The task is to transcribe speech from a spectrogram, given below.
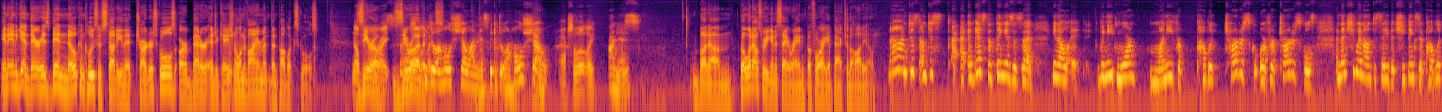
And and again, there has been no conclusive study that charter schools are a better educational environment than public schools. Nope, Zero. right. Zero we evidence. could do a whole show on this. We could do a whole show Absolutely. on Mhm. this. But um but what else were you going to say, Rain, before I get back to the audio? No, I'm just, I'm just. I, I guess the thing is, is that you know we need more money for public charter school or for charter schools, and then she went on to say that she thinks that public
